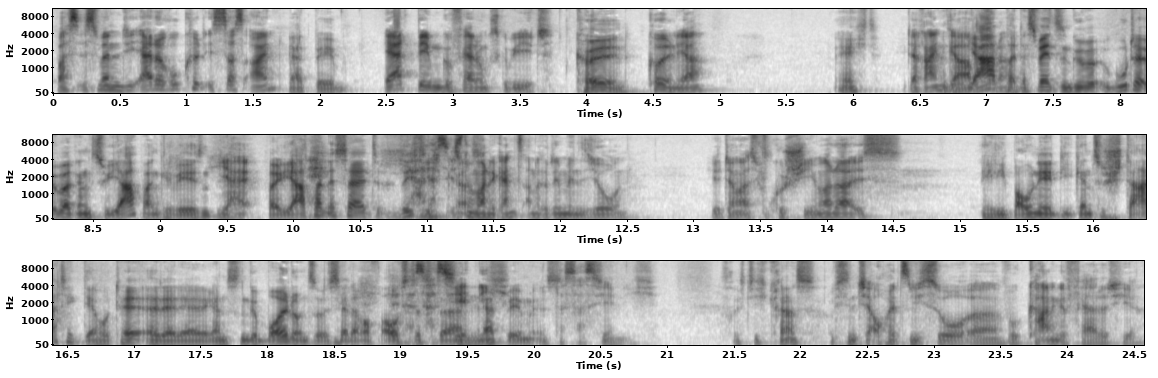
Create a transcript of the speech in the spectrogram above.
Was ist, wenn die Erde ruckelt? Ist das ein Erdbeben. Erdbebengefährdungsgebiet? Köln. Köln, ja? Echt? Der Also Rheingaben, Japan, oder? das wäre jetzt ein gu- guter Übergang zu Japan gewesen. Ja. Weil Japan ist halt richtig. Ja, das ist krass. nochmal eine ganz andere Dimension. Hier damals Fukushima, da ist. Nee, die bauen ja die ganze Statik der Hotel, äh, der, der ganzen Gebäude und so ist ja darauf aus, dass hast da du ein Erdbeben ist. Das hast du hier nicht. Das ist richtig krass. Wir sind ja auch jetzt nicht so äh, vulkangefährdet hier.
